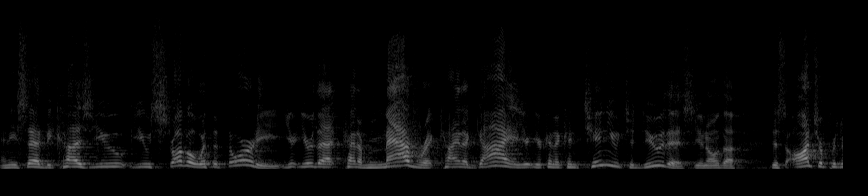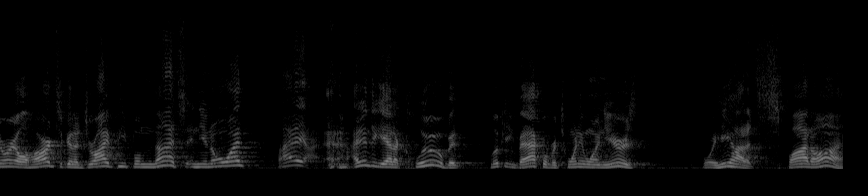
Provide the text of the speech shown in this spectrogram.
And he said, Because you, you struggle with authority. You're, you're that kind of maverick kind of guy. You're, you're going to continue to do this. You know, the, this entrepreneurial heart's are going to drive people nuts. And you know what? I, I didn't think he had a clue, but looking back over 21 years, boy, he had it spot on.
